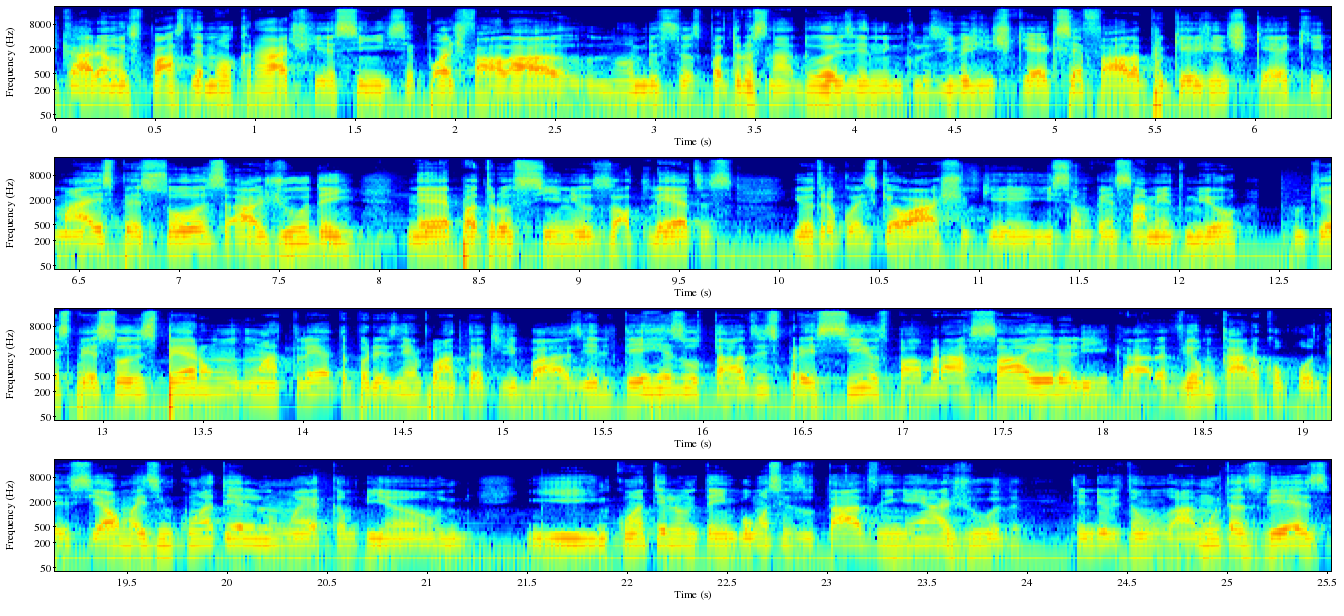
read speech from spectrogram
cara, é um espaço democrático e assim, você pode falar o nome dos seus patrocinadores, inclusive a gente quer que você fala, porque a gente quer que mais pessoas ajudem, né, patrocinem os atletas. E outra coisa que eu acho que isso é um pensamento meu, porque as pessoas esperam um atleta, por exemplo, um atleta de base, ele ter resultados expressivos para abraçar ele ali, cara, ver um cara com potencial, mas enquanto ele não é campeão e enquanto ele não tem bons resultados, ninguém ajuda, entendeu? Então, muitas vezes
